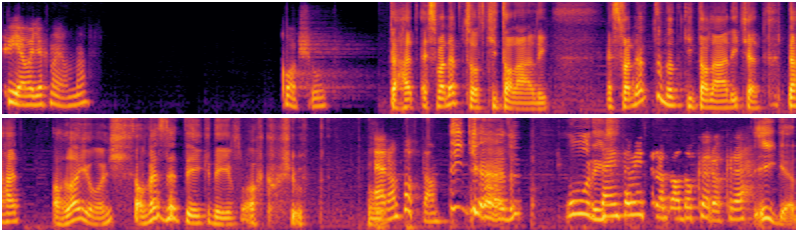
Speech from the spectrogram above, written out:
Hülye vagyok nagyon, nem? Kossuth. Tehát ezt már nem tudod kitalálni. Ezt már nem tudod kitalálni, Cset. Tehát a Lajos, a vezetéknév a Kossuth. Elrontottam? Igen! Úristen! Szerintem itt ragadok örökre. Igen.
